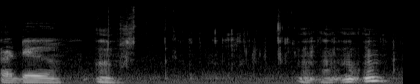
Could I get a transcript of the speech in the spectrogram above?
Or do... Mm. Mm -mm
